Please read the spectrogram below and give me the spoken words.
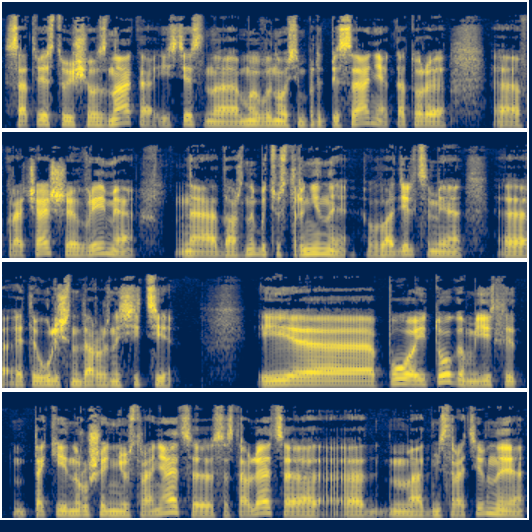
соответствующего знака, естественно, мы выносим предписания, которые э, в кратчайшее время э, должны быть устранены владельцами э, этой улично-дорожной сети. И э, по итогам, если такие нарушения не устраняются, составляются а, административные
